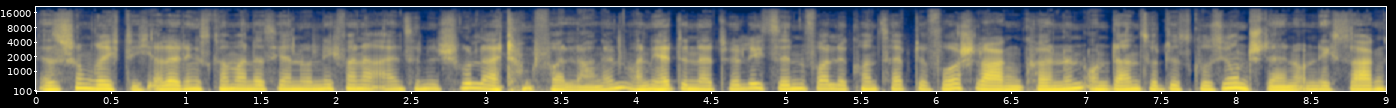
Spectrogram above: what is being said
Das ist schon richtig. Allerdings kann man das ja nur nicht von einer einzelnen Schulleitung verlangen. Man hätte natürlich sinnvolle Konzepte vorschlagen können und dann zur Diskussion stellen und nicht sagen,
